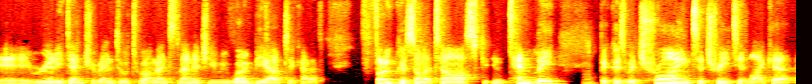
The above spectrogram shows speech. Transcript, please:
it really detrimental to our mental energy. We won't be able to kind of focus on a task intently because we're trying to treat it like a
